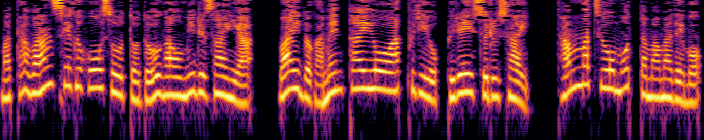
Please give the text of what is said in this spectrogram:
またワンセグ放送と動画を見る際や、ワイド画面対応アプリをプレイする際、端末を持ったままでも、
